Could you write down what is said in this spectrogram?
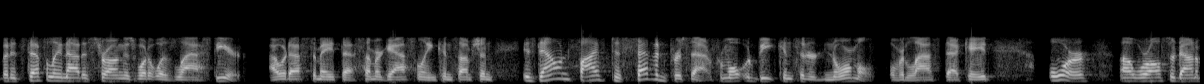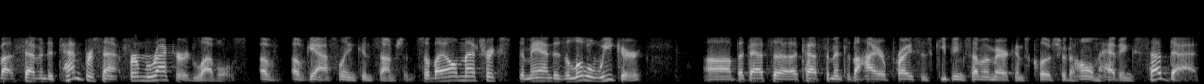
but it's definitely not as strong as what it was last year. I would estimate that summer gasoline consumption is down 5 to 7% from what would be considered normal over the last decade, or uh, we're also down about 7 to 10% from record levels of, of gasoline consumption. So, by all metrics, demand is a little weaker, uh, but that's a, a testament to the higher prices keeping some Americans closer to home. Having said that,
